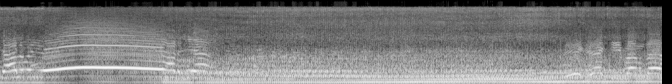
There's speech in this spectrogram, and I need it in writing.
ਚੱਲ ਬਈ, ਓਏ, ਹਟ ਗਿਆ। ਦੇਖ ਰਿਹਾ ਕੀ ਬਣਦਾ।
